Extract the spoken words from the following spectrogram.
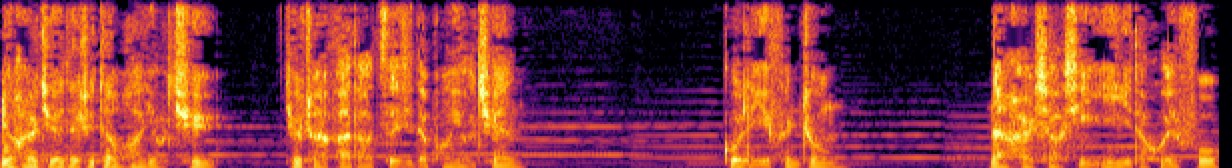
女孩觉得这段话有趣，就转发到自己的朋友圈。过了一分钟，男孩小心翼翼地回复：“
